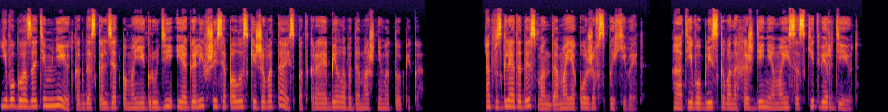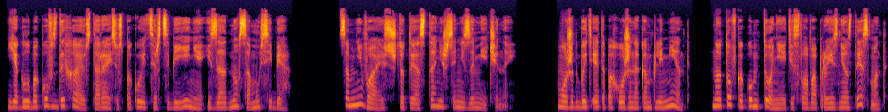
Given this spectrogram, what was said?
Его глаза темнеют, когда скользят по моей груди и оголившейся полоски живота из-под края белого домашнего топика. От взгляда Десмонда моя кожа вспыхивает, а от его близкого нахождения мои соски твердеют. Я глубоко вздыхаю, стараясь успокоить сердцебиение и заодно саму себя. Сомневаюсь, что ты останешься незамеченной. Может быть, это похоже на комплимент, но то, в каком тоне эти слова произнес Десмонд,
